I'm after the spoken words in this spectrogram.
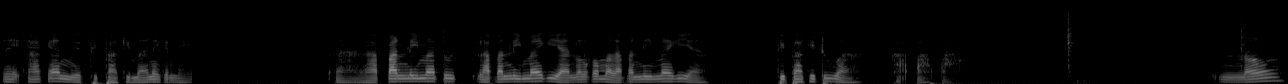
Lek kakean ya dibagi mana kene. Lah 85 tuh 85 iki ya 0,85 iki ya dibagi dua gak apa-apa. 0,85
